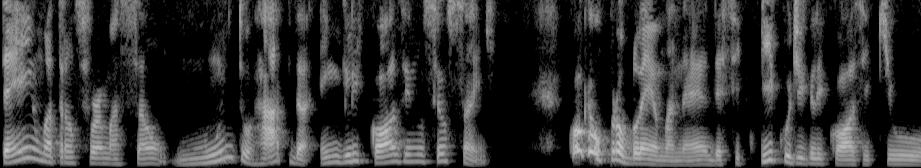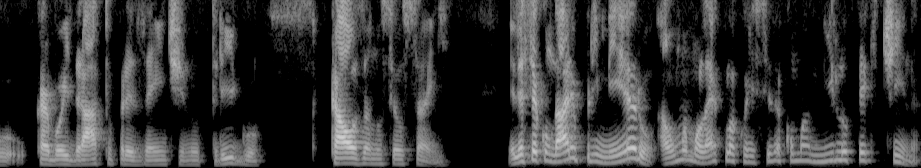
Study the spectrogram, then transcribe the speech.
tem uma transformação muito rápida em glicose no seu sangue. Qual que é o problema né, desse pico de glicose que o carboidrato presente no trigo causa no seu sangue? Ele é secundário primeiro a uma molécula conhecida como amilopectina.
